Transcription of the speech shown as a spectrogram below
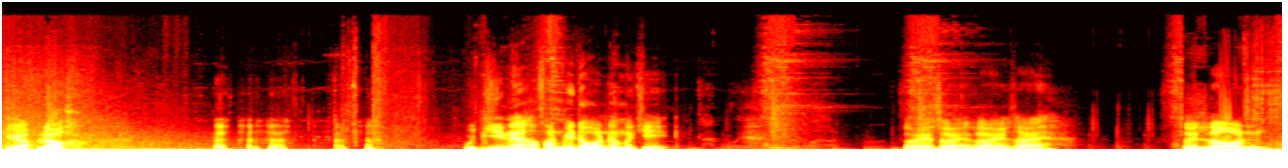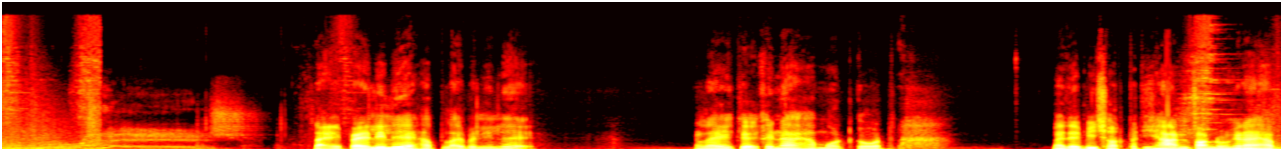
เกือบแล้วอุดีนะเขาฟันไม่โดนนะเมื่อกี้ สวยสวยสวยสวยสวยโลนไหลไปเรื่อยๆครับไหลไปเรื่อยๆอะไรก็เกิดขึ้นได้ครับหมดโกดไม่ได้มีช็อตปฏิหารฝั่งนู้นก็ได้ครับ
